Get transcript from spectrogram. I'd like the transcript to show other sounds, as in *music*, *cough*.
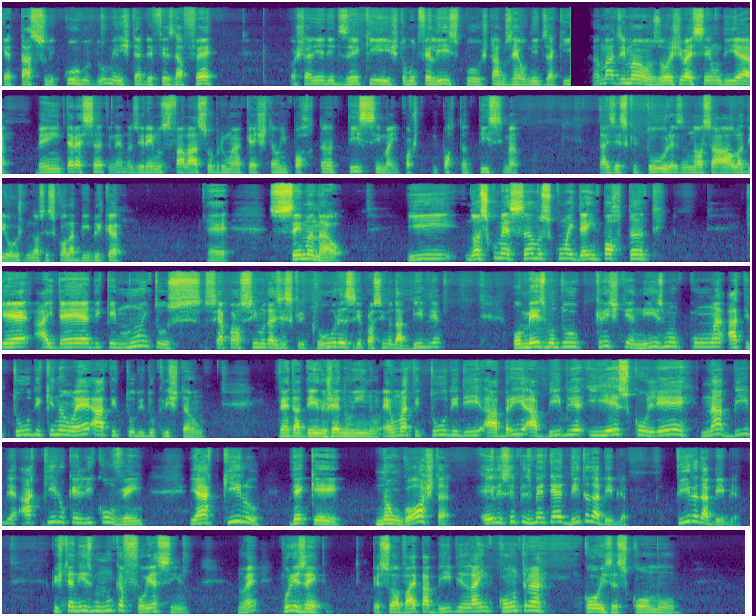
que é Tasso Licurgo, do Ministério de Defesa da Fé. Gostaria de dizer que estou muito feliz por estarmos reunidos aqui. Amados irmãos, hoje vai ser um dia bem interessante, né? Nós iremos falar sobre uma questão importantíssima, importantíssima das Escrituras, na nossa aula de hoje, na nossa escola bíblica é, semanal. E nós começamos com uma ideia importante que é a ideia de que muitos se aproximam das escrituras, se aproximam da Bíblia, ou mesmo do cristianismo com uma atitude que não é a atitude do cristão verdadeiro, genuíno. É uma atitude de abrir a Bíblia e escolher na Bíblia aquilo que lhe convém. E aquilo de que não gosta, ele simplesmente edita da Bíblia, tira da Bíblia. O cristianismo nunca foi assim, não é? Por exemplo, a pessoa vai para a Bíblia e lá encontra coisas como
